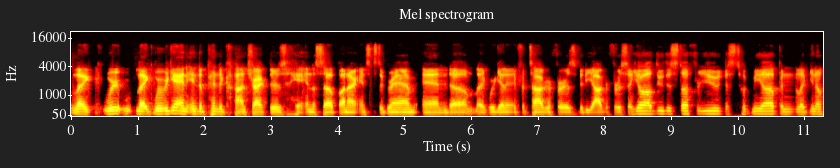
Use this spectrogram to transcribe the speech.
like we're like we're getting independent contractors hitting us up on our Instagram and um like we're getting photographers, videographers saying, yo, I'll do this stuff for you. Just hook me up and like, you know,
